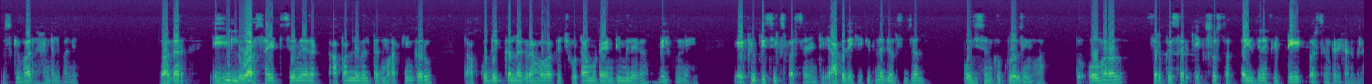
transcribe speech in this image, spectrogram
उसके बाद हैंडल बने। तो अगर यही लोअर साइड से मैं अगर अपर लेवल तक मार्किंग करूँ तो आपको देखकर लग रहा होगा कि छोटा मोटा एंटी मिलेगा। बिल्कुल नहीं। फिफ्टी सिक्स परसेंट एंटी यहाँ पे देखिए, कितना जल्द से जल्द पोजिशन को क्लोजिंग हुआ। तो ओवरऑल सिर्फ़ के सिर्फ़ एक सौ सत्ताईस दिन फिफ्टी एट परसेंट का रिटर्न मिला।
